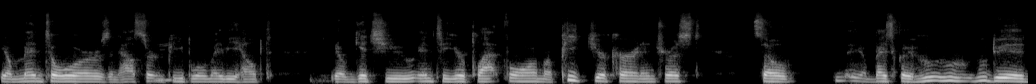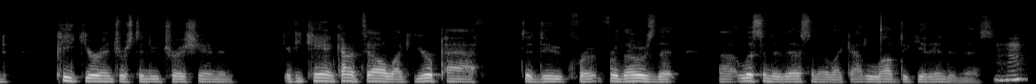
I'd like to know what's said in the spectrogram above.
you know mentors and how certain mm-hmm. people maybe helped you know get you into your platform or piqued your current interest. So you know basically who who did pique your interest in nutrition and if you can kind of tell like your path to Duke for for those that uh, listen to this and they're like I'd love to get into this. Mm-hmm.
